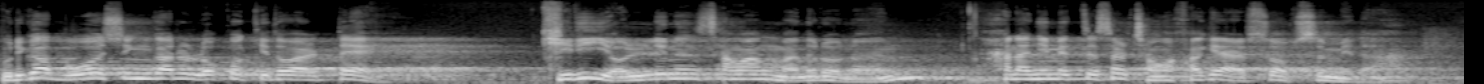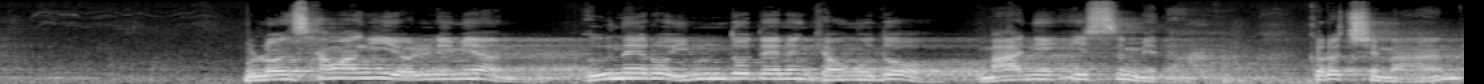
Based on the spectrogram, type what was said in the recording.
우리가 무엇인가를 놓고 기도할 때 길이 열리는 상황만으로는 하나님의 뜻을 정확하게 알 수 없습니다. 물론 상황이 열리면 은혜로 인도되는 경우도 많이 있습니다. 그렇지만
